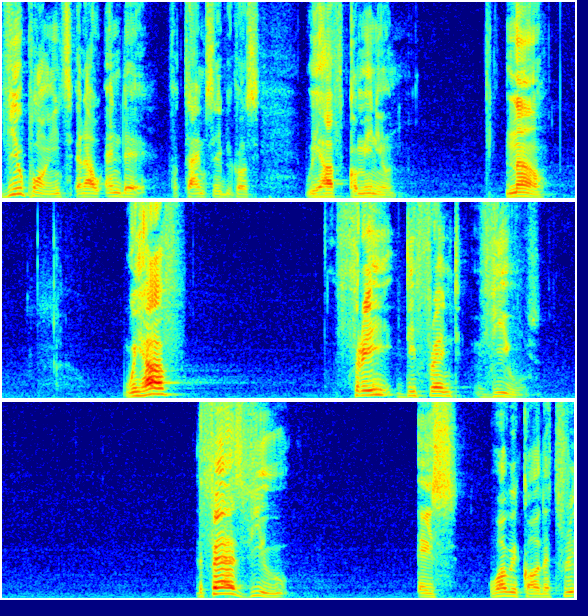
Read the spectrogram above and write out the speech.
viewpoints and I'll end there for time's sake because we have communion. Now, we have three different views. The first view is what we call the three.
